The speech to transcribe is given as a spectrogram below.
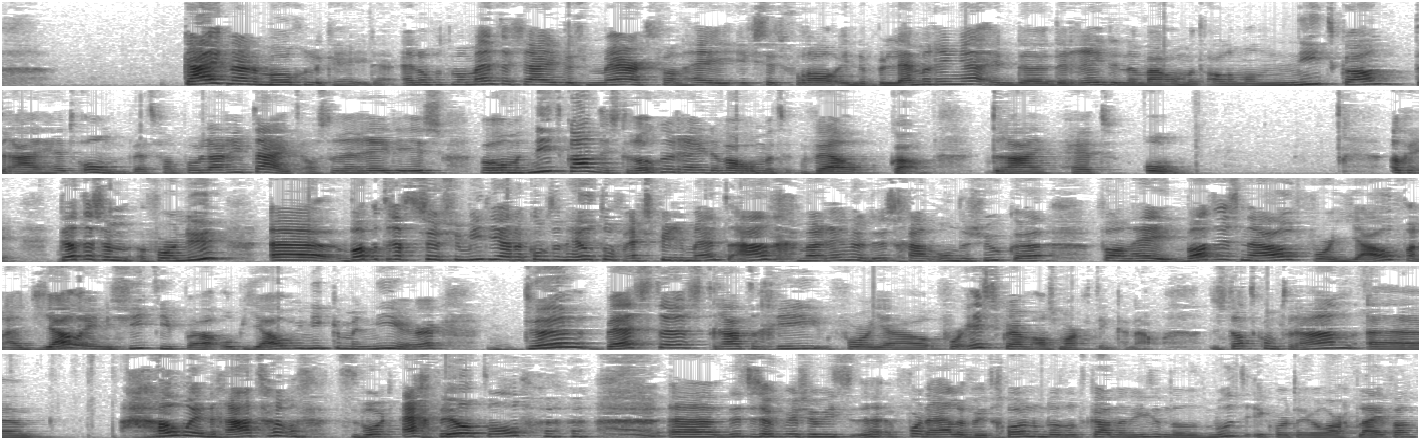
Kijk naar de mogelijkheden. En op het moment dat jij dus merkt van hé, hey, ik zit vooral in de belemmeringen, in de, de redenen waarom het allemaal niet kan, draai het om. Wet van polariteit. Als er een reden is waarom het niet kan, is er ook een reden waarom het wel kan. Draai het om. Oké, dat is hem voor nu. Uh, wat betreft social media, er komt een heel tof experiment aan. Waarin we dus gaan onderzoeken van... hey, wat is nou voor jou, vanuit jouw energietype... op jouw unieke manier... de beste strategie voor jou... voor Instagram als marketingkanaal. Dus dat komt eraan. Uh, hou me in de gaten, want het wordt echt heel tof. Uh, dit is ook weer zoiets voor de helft. Gewoon omdat het kan en niet omdat het moet. Ik word er heel erg blij van.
